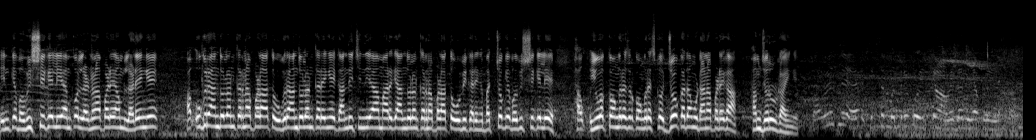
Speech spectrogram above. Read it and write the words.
इनके भविष्य के लिए हमको लड़ना पड़े, हम लड़ेंगे। अब उग्र आंदोलन करना पड़ा तो उग्र आंदोलन करेंगे, गांधी चिंदिया मार्ग आंदोलन करना पड़ा तो वो भी करेंगे। बच्चों के भविष्य के लिए युवक कांग्रेस और कांग्रेस को जो कदम उठाना पड़ेगा, हम ज़रूर उठाएँगे कांग्रेस ने शिक्षण मंत्री को इसका आवेदन या कोई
